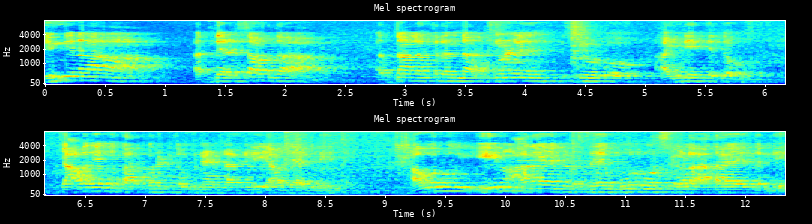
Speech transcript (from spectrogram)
ಹಿಂದಿನ ಹದಿನೆರಡು ಸಾವಿರದ ಹದಿನಾಲ್ಕರಿಂದ ಹದಿನೇಳನೇ ಇಸ್ವಿವರೆಗೂ ಐದೇ ಇದ್ದಿದ್ದು ಯಾವುದೇ ಒಂದು ಕಾರ್ಪೊರೇಟ್ ಕಂಪನಿಗಳಾಗಲಿ ಯಾವುದೇ ಆಗಲಿ, ಅವರು ಏನು ಆದಾಯ ಗಳಿಸ್ತಾರೆ, ಮೂರು ವರ್ಷಗಳ ಆದಾಯದಲ್ಲಿ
